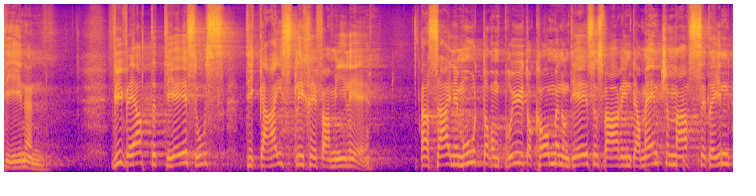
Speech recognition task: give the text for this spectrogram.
dienen. Wie wertet Jesus die geistliche Familie? Als seine Mutter und Brüder kommen und Jesus war in der Menschenmasse drin,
